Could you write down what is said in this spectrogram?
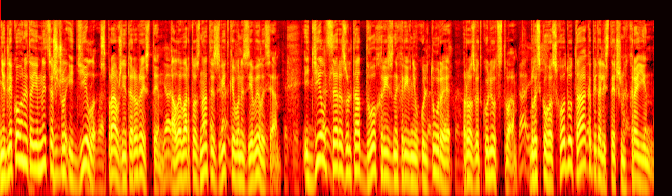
Ні для кого не таємниця, що іділ справжні терористи, але варто знати звідки вони з'явилися. Іділ це результат двох різних рівнів культури, розвитку людства, близького сходу та капіталістичних країн.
